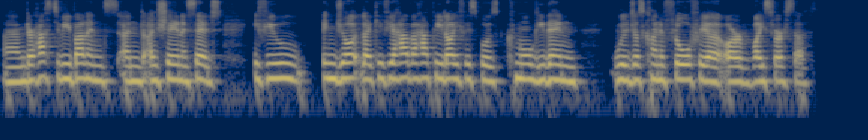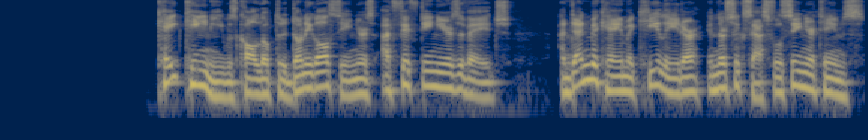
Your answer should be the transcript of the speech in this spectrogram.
Um, there has to be balance. And as Seadna said, if you enjoy, like if you have a happy life, I suppose camogie then will just kind of flow for you or vice versa. Kate Keeney was called up to the Donegal seniors at 15 years of age and then became a key leader in their successful senior teams.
